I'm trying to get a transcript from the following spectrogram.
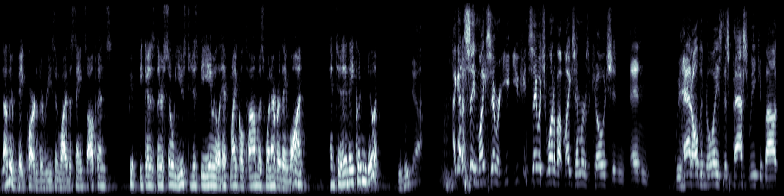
another big part of the reason why the Saints offense because they're so used to just being able to hit Michael Thomas whenever they want, and today they couldn't do it. Mhm. Yeah. I got to say, Mike Zimmer, you, you can say what you want about Mike Zimmer as a coach, and, and we had all the noise this past week about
